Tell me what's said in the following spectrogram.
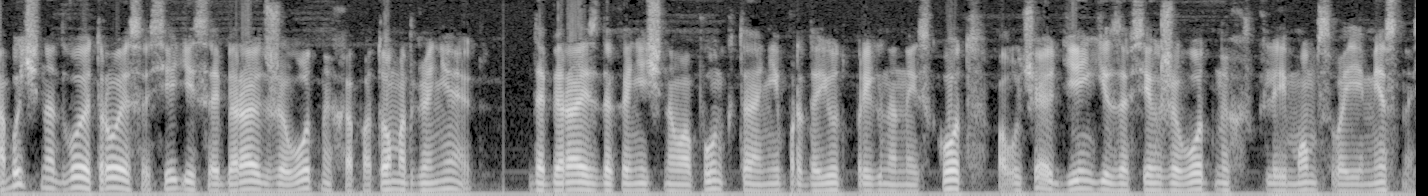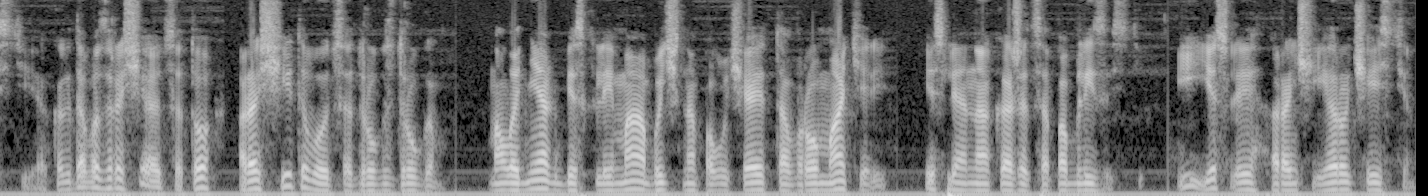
Обычно двое-трое соседей собирают животных, а потом отгоняют. Добираясь до конечного пункта, они продают пригнанный скот, получают деньги за всех животных с клеймом своей местности, а когда возвращаются, то рассчитываются друг с другом. Молодняк без клейма обычно получает тавро матери, если она окажется поблизости, и если ранчьеру честен.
